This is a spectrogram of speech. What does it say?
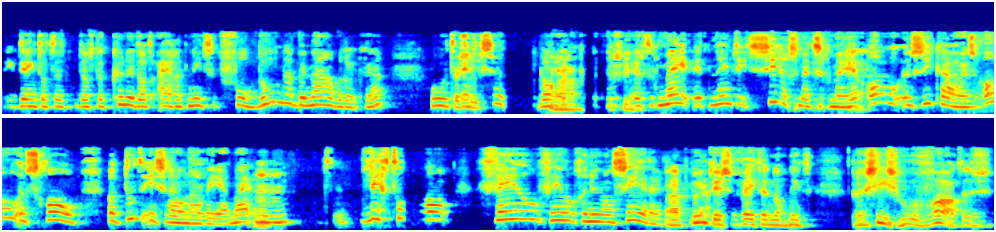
Ik denk dat, het, dat we kunnen dat eigenlijk niet voldoende benadrukken hoe het echt Precies. zit. Want Ja, het, precies. het, mee- het neemt iets zieligs met zich mee. hè. Oh, een ziekenhuis. Oh, een school. Wat doet Israël nou weer? Maar mhm. het ligt toch wel veel, veel genuanceerder. Maar het punt is, we weten nog niet precies hoe of wat. Dus,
